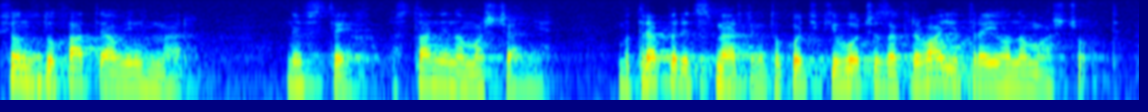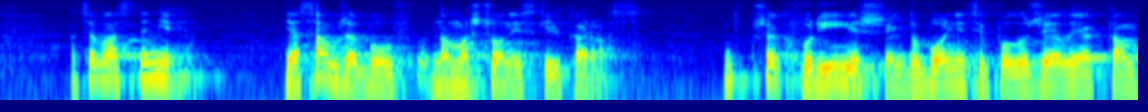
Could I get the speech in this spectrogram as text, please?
Ксьон здухати, а він вмер. Не встиг. Останнє намащення. Бо треба перед смертю, тако тільки в очі закриває, треба його намащувати. А це, власне, ні. Я сам вже був намащений скільки разів. Ну, тому що як хворієш, як до больниці положили, як там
